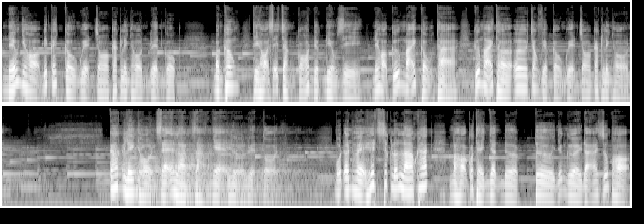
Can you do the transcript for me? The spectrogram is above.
nếu như họ biết cách cầu nguyện cho các linh hồn luyện ngục. Bằng không thì họ sẽ chẳng có được điều gì nếu họ cứ mãi cầu thả, cứ mãi thờ ơ trong việc cầu nguyện cho các linh hồn. Các linh hồn sẽ làm giảm nhẹ lửa luyện tội. Một ân huệ hết sức lớn lao khác mà họ có thể nhận được từ những người đã giúp họ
